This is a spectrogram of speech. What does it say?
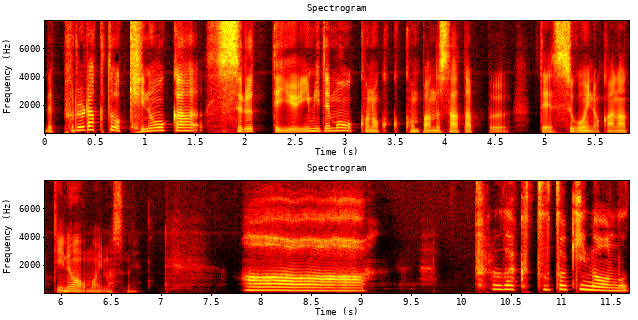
で、プロダクトを機能化するっていう意味でも、このコンパウンドスタートアップってすごいのかなっていうのは思いますね。あー。プロダクトと機能の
